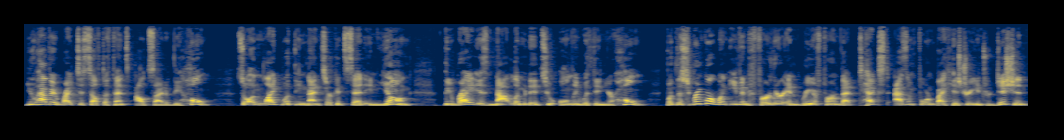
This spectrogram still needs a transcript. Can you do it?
you have a right to self defense outside of the home. So, unlike what the Ninth Circuit said in Young, the right is not limited to only within your home. But the Supreme Court went even further and reaffirmed that text, as informed by history and tradition,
